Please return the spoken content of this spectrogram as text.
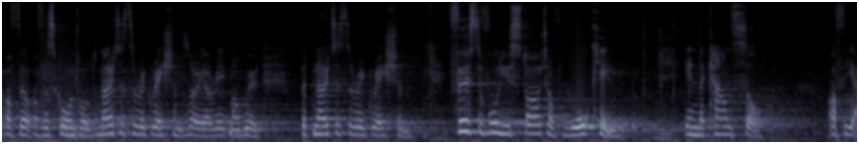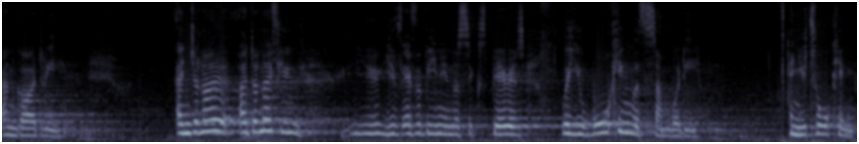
of the, of the scornful. Notice the regression. Sorry, I read my word. But notice the regression. First of all, you start off walking in the counsel of the ungodly. And you know, I don't know if you, you, you've ever been in this experience where you're walking with somebody and you're talking.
